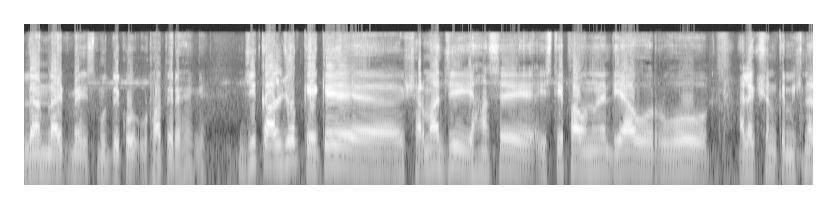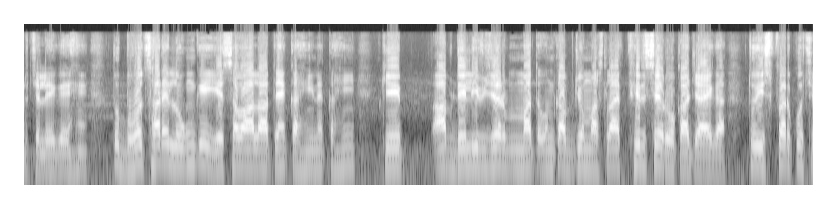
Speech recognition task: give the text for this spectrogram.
लैंडलाइट में इस मुद्दे को उठाते रहेंगे। जी, कल जो के के शर्मा जी यहाँ से इस्तीफ़ा उन्होंने दिया और वो इलेक्शन कमिश्नर चले गए हैं तो बहुत सारे लोगों के ये सवाल आते हैं कहीं ना कहीं कि आप डेलीविजर मत, उनका जो मसला है फिर से रोका जाएगा तो इस पर कुछ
